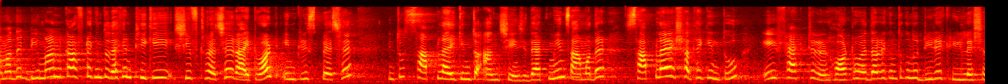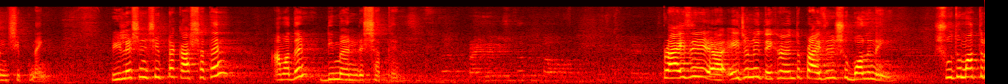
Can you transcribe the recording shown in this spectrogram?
আমাদের ডিমান্ড কার্ভটা কিন্তু দেখেন ঠিকই শিফট হয়েছে রাইট ওয়ার্ড ইনক্রিজ পেয়েছে, কিন্তু সাপ্লাই কিন্তু আনচেঞ্জ দ্যাট মিনস আমাদের সাপ্লাইয়ের সাথে কিন্তু এই ফ্যাক্টরের হট ওয়েদারের কিন্তু কোনো ডিরেক্ট রিলেশনশিপ নাই। রিলেশনশিপটা কার সাথে? আমাদের ডিমান্ডের সাথে। প্রাইজের এই জন্যই তো এখানে তো প্রাইজের ইস্যু বলে নেই। শুধুমাত্র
